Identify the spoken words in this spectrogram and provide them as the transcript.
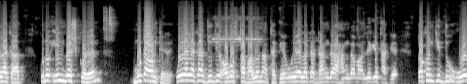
এলাকাত কোনো ইনভেস্ট করেন, মোটা অঙ্কের, ওই এলাকার যদি অবস্থা ভালো না থাকে, ওই এলাকা ডাঙ্গা হাঙ্গামা লেগে থাকে তখন কিন্তু ওই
